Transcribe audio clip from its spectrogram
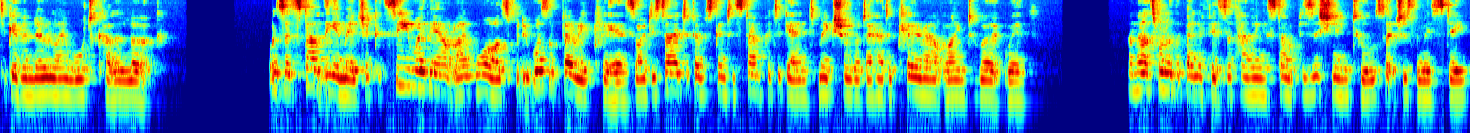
to give a no-line watercolour look. Once I stamped the image, I could see where the outline was, but it wasn't very clear, so I decided I was going to stamp it again to make sure that I had a clear outline to work with. And that's one of the benefits of having a stamp positioning tool such as the MISTI,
